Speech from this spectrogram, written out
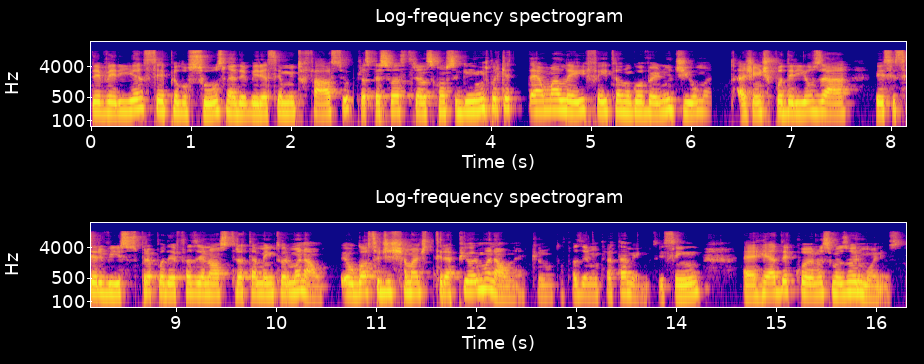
deveria ser pelo SUS, né? Deveria ser muito fácil para as pessoas trans conseguirem, porque é uma lei feita no governo Dilma. A gente poderia usar esses serviços para poder fazer nosso tratamento hormonal. Eu gosto de chamar de terapia hormonal, né? Que eu não estou fazendo um tratamento, e sim é, readequando os meus hormônios.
